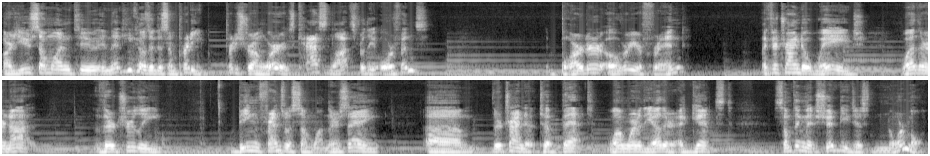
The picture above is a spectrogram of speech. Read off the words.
Are you someone to and then he goes into some pretty pretty strong words. Cast lots for the orphans? Barter over your friend? Like they're trying to wage whether or not they're truly being friends with someone. They're saying um, they're trying to, to bet one way or the other against something that should be just normal.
